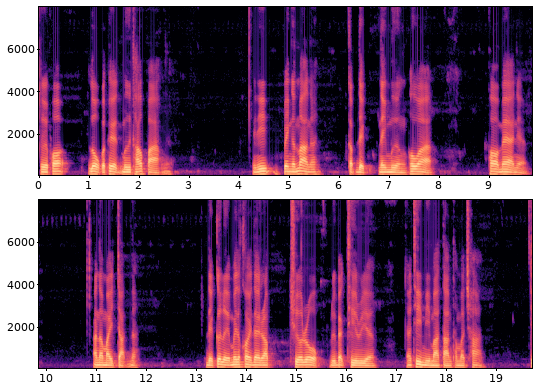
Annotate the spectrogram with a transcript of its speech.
โดยเพราะโรคประเภทมือเท้าปากเนี่ยทีนี้เป็นกันมากนะกับเด็กในเมือง เพราะว่าพ่อแม่เนี่ยอนามัยจัดนะเด็กก็เลยไม่ค่อยได้รับเชื้อโรคหรือแบคทีเรียนะที่มีมาตามธรรมชาติ จ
